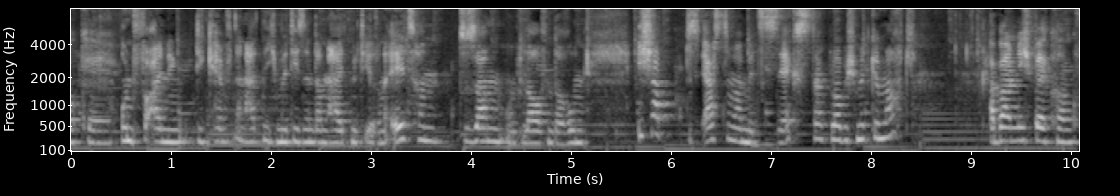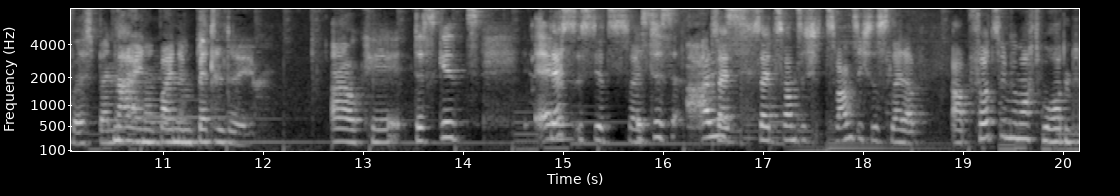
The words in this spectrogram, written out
Okay. Und vor allen Dingen, die kämpfen dann halt nicht mit, die sind dann halt mit ihren Eltern zusammen und laufen da rum. Ich habe das erste Mal mit sechs da, glaube ich, mitgemacht. Aber nicht bei Conquest, bei einem Nein, bei einem. Battle Day. Ah, okay. Das gibt's. Ähm, Das ist jetzt seit, ist das alles. seit, seit 2020 ist es leider ab 14 gemacht worden.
